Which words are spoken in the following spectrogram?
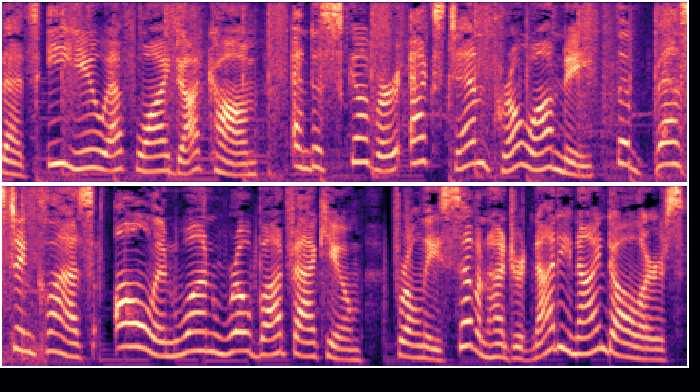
That's EUFY.com and discover X10 Pro Omni, the best in class all in one robot vacuum for only $799.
